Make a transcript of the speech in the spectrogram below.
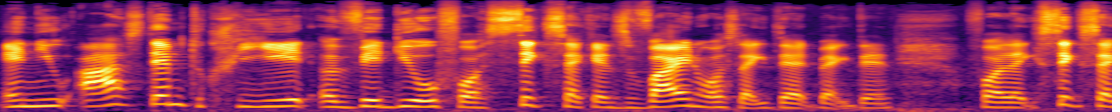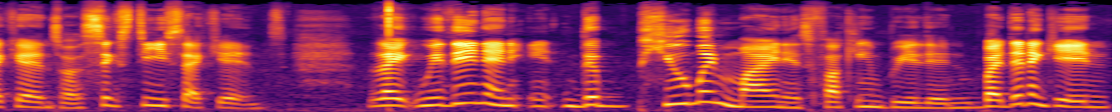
and you ask them to create a video for six seconds, Vine was like that back then, for like six seconds or sixty seconds. Like within an in, the human mind is fucking brilliant. But then again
